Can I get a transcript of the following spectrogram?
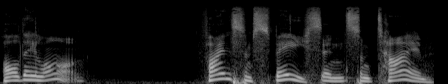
all day long. Find some space and some time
